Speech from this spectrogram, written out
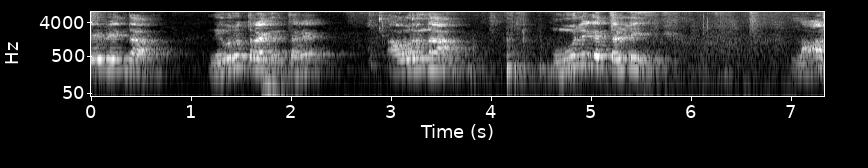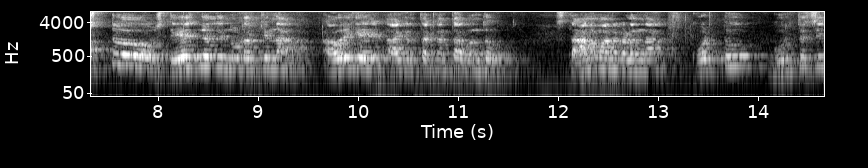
ಸೇವೆಯಿಂದ ನಿವೃತ್ತರಾಗಿರ್ತಾರೆ. ಅವರನ್ನು ಮೂಲೆಗೆ ತಳ್ಳಿ ಲಾಸ್ಟು ಸ್ಟೇಜ್ನಲ್ಲಿ ನೋಡೋಕ್ಕಿಂತ ಅವರಿಗೆ ಆಗಿರ್ತಕ್ಕಂಥ ಒಂದು ಸ್ಥಾನಮಾನಗಳನ್ನು ಕೊಟ್ಟು ಗುರುತಿಸಿ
